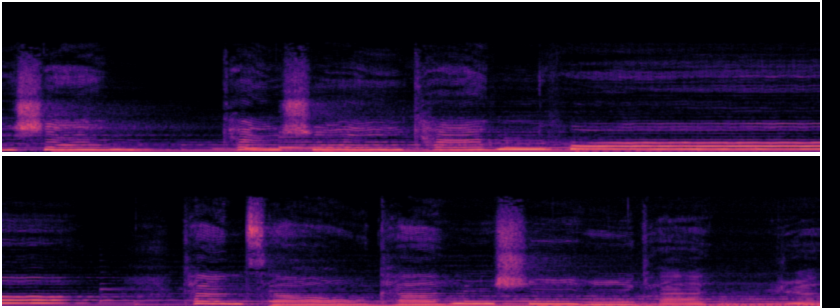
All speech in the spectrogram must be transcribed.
看山，看水，看花，看草，看石，看人，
